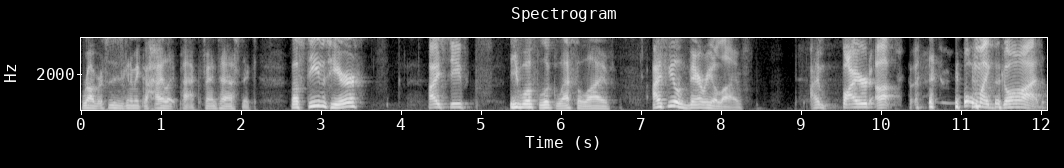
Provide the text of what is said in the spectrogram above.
Robert says he's going to make a highlight pack. Fantastic. Well, Steve's here. Hi, Steve. You both look less alive. I feel very alive. I'm fired up. oh my god.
